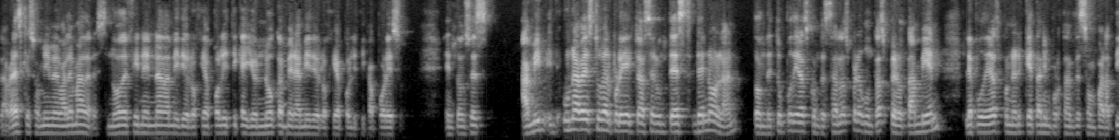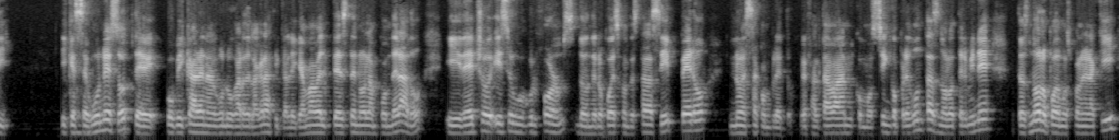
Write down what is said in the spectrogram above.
La verdad es que eso a mí me vale madres. No define nada mi ideología política y yo no cambiaré mi ideología política por eso. Entonces, a mí una vez tuve el proyecto de hacer un test de Nolan donde tú pudieras contestar las preguntas, pero también le pudieras poner qué tan importantes son para ti y que según eso te ubicara en algún lugar de la gráfica. Le llamaba el test de Nolan ponderado y de hecho hice un Google Forms donde lo puedes contestar así, pero no está completo. Me faltaban como cinco preguntas, no lo terminé, entonces no lo podemos poner aquí,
